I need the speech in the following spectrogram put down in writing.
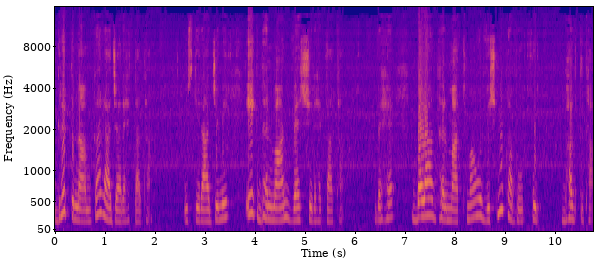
घृत नाम का राजा रहता था। उसके राज्य में एक धनवान वैश्य रहता था। वह बड़ा धर्मात्मा और विष्णु का भक्त था।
